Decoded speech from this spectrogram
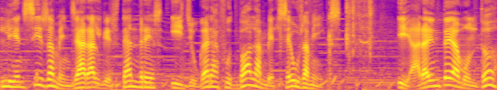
Li encisa menjar algues tendres i jugar a futbol amb els seus amics. I ara en té a muntó.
